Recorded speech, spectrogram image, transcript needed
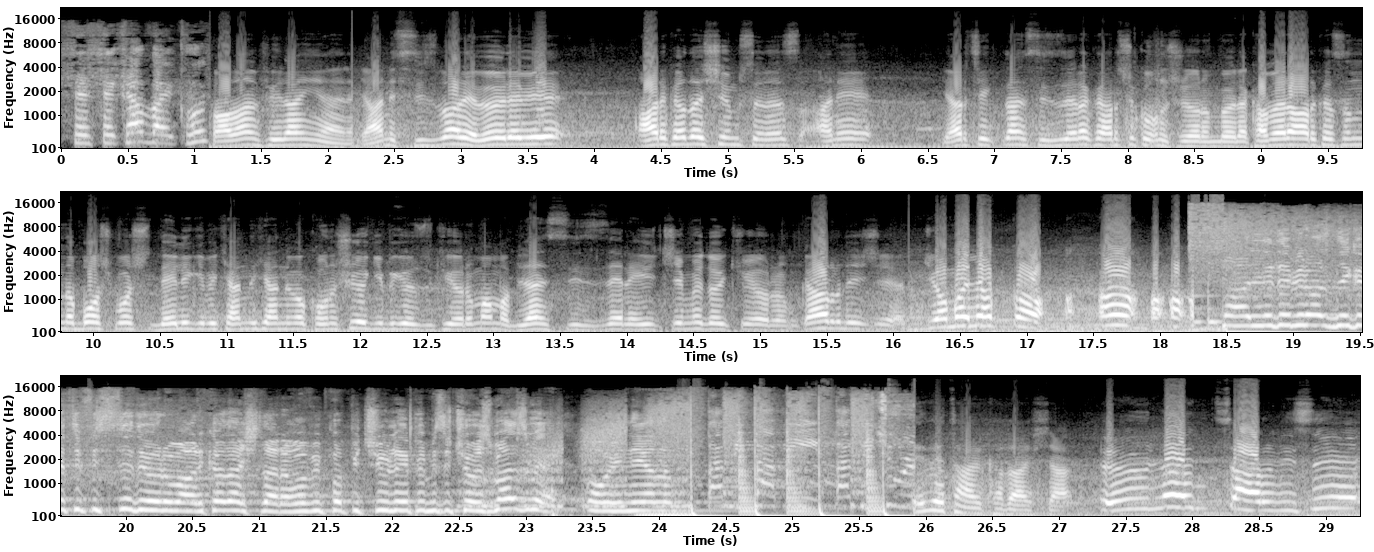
SSK Baykur. falan filan yani. Yani siz var ya böyle bir arkadaşımsınız. Hani gerçekten sizlere karşı konuşuyorum böyle. Kamera arkasında boş boş deli gibi kendi kendime konuşuyor gibi gözüküyorum ama ben sizlere içimi döküyorum kardeşim. Aa. Mahallede biraz negatif hissediyorum arkadaşlar ama bir papiçuyla hepimizi çözmez mi? Oynayalım. Evet arkadaşlar. Öğlen servisi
